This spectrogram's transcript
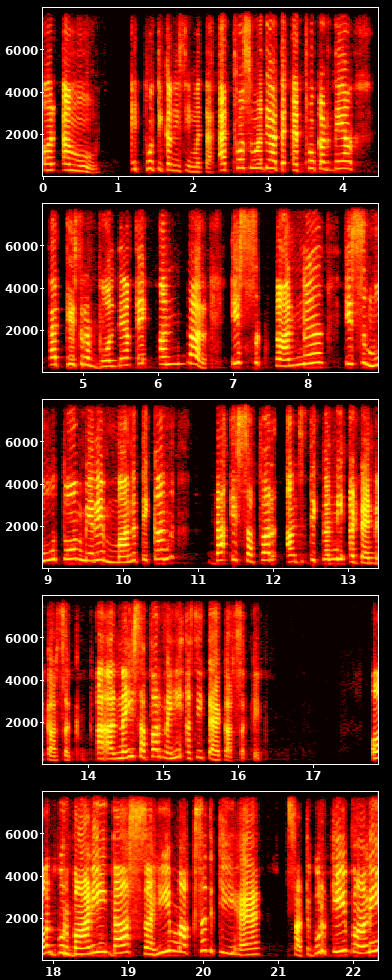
ਔਰ ਇਹ ਇੱਥੋਂ ਤਿਕਨ ਹੀ ਸੀਮਤ ਹੈ। ਇੱਥੋਂ ਸੁਣਦੇ ਆ ਤੇ ਇੱਥੋਂ ਕੱਢਦੇ ਆ ਇੱਥੇ ਸਿਰਫ ਬੋਲਦੇ ਆ ਇਹ ਅੰਦਰ, ਇਸ ਕੰਨ, ਇਸ ਮੂੰਹ ਤੋਂ ਮੇਰੇ ਮਨ ਤਿਕਨ ਦਾ ਇਹ ਸਫ਼ਰ ਅੱਜ ਤਿਕਨ ਨਹੀਂ ਅਟੈਂਡ ਕਰ ਸਕ ਨਹੀਂ, ਸਫ਼ਰ ਨਹੀਂ ਅਸੀਂ ਤੈਅ ਕਰ ਸਕੇ। ਔਰ ਗੁਰਬਾਣੀ ਦਾ ਸਹੀ ਮਕਸਦ ਕੀ ਹੈ? ਸਤਿਗੁਰ ਕੀ ਬਾਣੀ?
